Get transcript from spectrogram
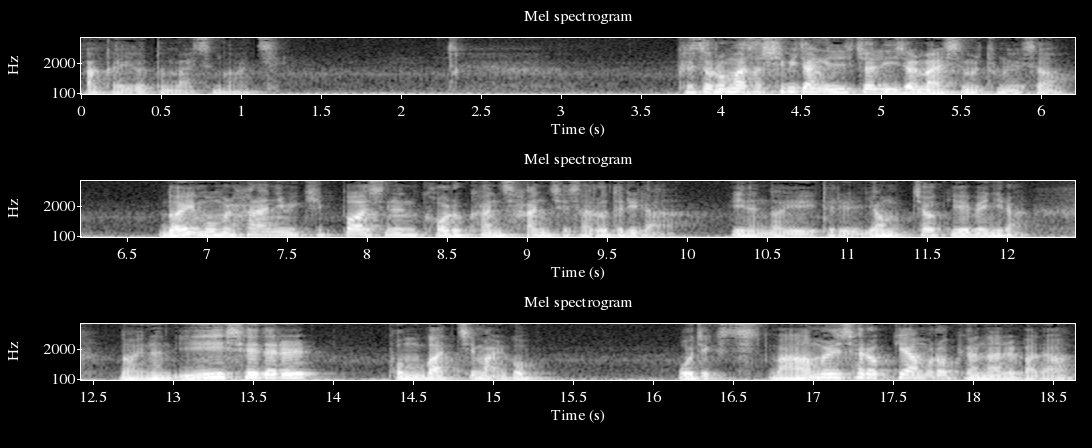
아까 읽었던 말씀과 같이. 그래서 로마서 12장 1절 2절 말씀을 통해서 너희 몸을 하나님이 기뻐하시는 거룩한 산 제사로 드리라. 이는 너희 드릴 영적 예배니라. 너희는 이 세대를 본받지 말고 오직 마음을 새롭게 함으로 변화를 받아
